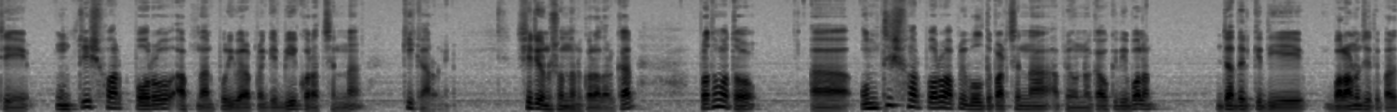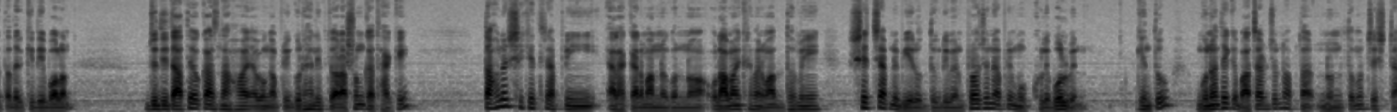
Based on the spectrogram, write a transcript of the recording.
যে উনত্রিশ হওয়ার পরও আপনার পরিবার আপনাকে বিয়ে করাচ্ছেন না, কি কারণে? সেটি অনুসন্ধান করা দরকার। প্রথমত উনত্রিশ হওয়ার পরও আপনি বলতে পারছেন না, আপনি অন্য কাউকে দিয়ে বলান। যাদেরকে দিয়ে বলানো যেতে পারে, তাদেরকে দিয়ে বলান। যদি তাতেও কাজ না হয় এবং আপনি গুনাহে লিপ্ত আশঙ্কা থাকে, তাহলে সেক্ষেত্রে আপনি এলাকার মান্যগণ্য ওলামা ইকরামের মাধ্যমে স্বেচ্ছায় আপনি বিয়ের উদ্যোগ নেবেন। প্রয়োজনে আপনি মুখ খুলে বলবেন। কিন্তু গুণা থেকে বাঁচার জন্য আপনার ন্যূনতম চেষ্টা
